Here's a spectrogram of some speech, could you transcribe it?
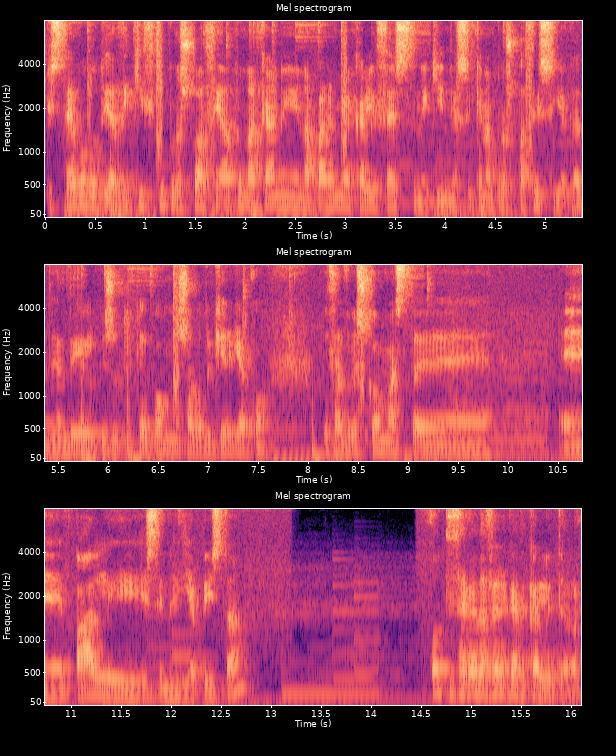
πιστεύω ότι αδικήθηκε η προσπάθειά του να, κάνει, να πάρει μια καλή θέση στην εκκίνηση και να προσπαθήσει για κάτι. Δηλαδή ελπίζω ότι το επόμενο Σαββατοκύριακο που θα βρισκόμαστε ε, πάλι στην ίδια πίστα ότι θα καταφέρει κάτι καλύτερο.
